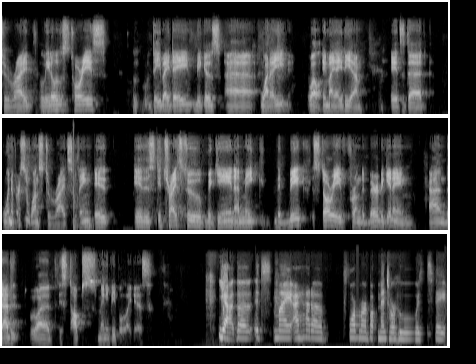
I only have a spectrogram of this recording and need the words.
to write little stories day by day because uh, what I well in my idea it's that when a person wants to write something it it is it tries to begin and make the big story from the very beginning and that what stops many people i guess. Yeah the it's my i had a former mentor who would say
